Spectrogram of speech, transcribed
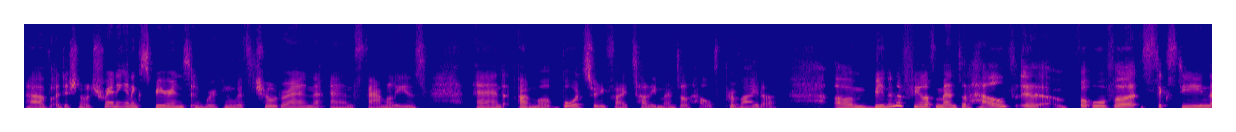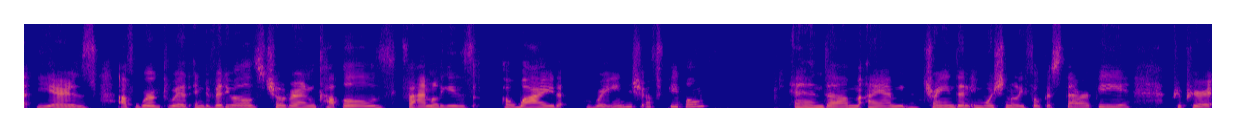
have additional training and experience in working with children and families, and I'm a board certified telemental health provider. Um, being in the field of mental health uh, for over 16 years, I've worked with individuals, children, couples, families, a wide range of people and um, I am trained in emotionally focused therapy, prepare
